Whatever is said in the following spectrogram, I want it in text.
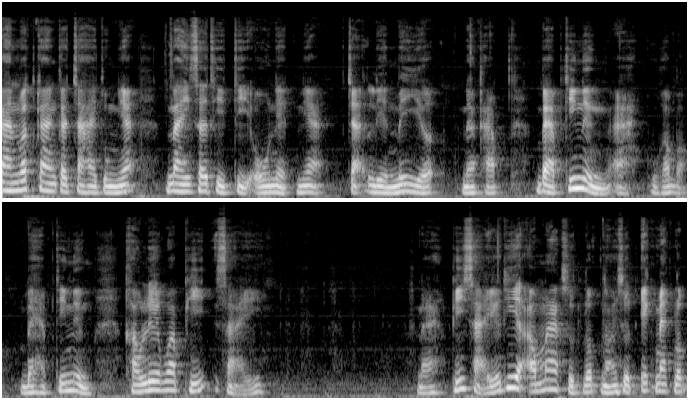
การวัดการกระจายตรงนี้ในสถิติ o n e t เนี่ยจะเรียนไม่เยอะนะครับ แบบที่1อะครูเขาบอกแบบที่ 1 เขาเรียกว่าพิสัย นะพิสัยก็ที่เอามากสุดลบน้อยสุด x max ลบ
